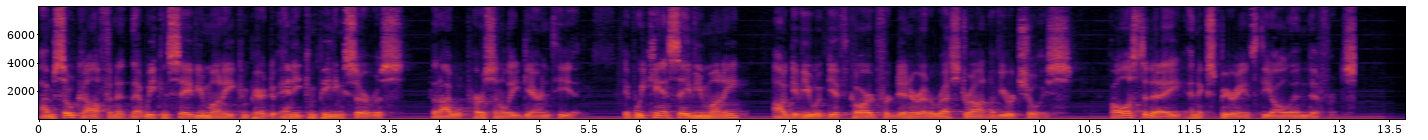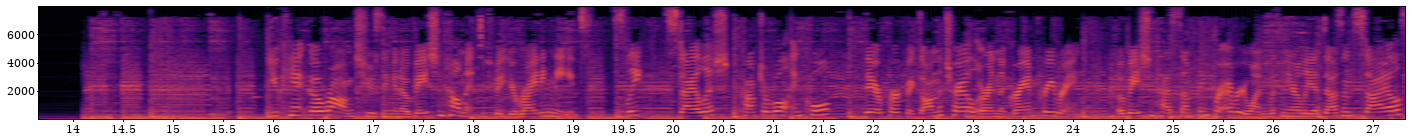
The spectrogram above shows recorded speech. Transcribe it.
I'm so confident that we can save you money compared to any competing service that I will personally guarantee it. If we can't save you money, I'll give you a gift card for dinner at a restaurant of your choice. Call us today and experience the all in difference. You can't go wrong choosing an Ovation helmet to fit your riding needs. Sleek, stylish, comfortable, and cool, they are perfect on the trail or in the Grand Prix ring. Ovation has something for everyone with nearly a dozen styles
